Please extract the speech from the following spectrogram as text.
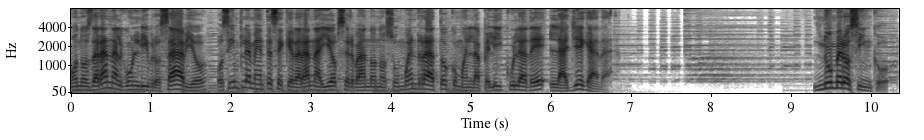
O nos darán algún libro sabio, o simplemente se quedarán ahí observándonos un buen rato como en la película de La Llegada. Número 5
